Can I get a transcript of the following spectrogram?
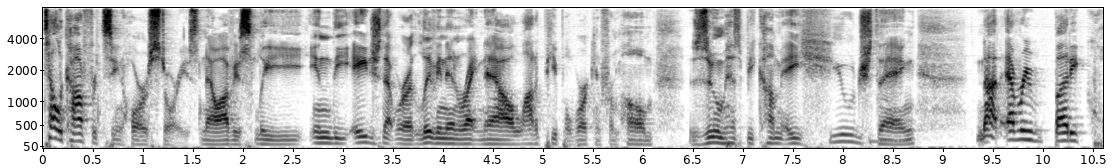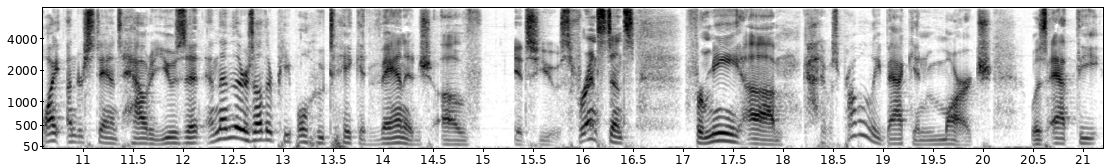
teleconferencing horror stories. Now, obviously, in the age that we're living in right now, a lot of people working from home, Zoom has become a huge thing. Not everybody quite understands how to use it, and then there's other people who take advantage of its use. For instance, for me, um, God, it was probably back in March, was at the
